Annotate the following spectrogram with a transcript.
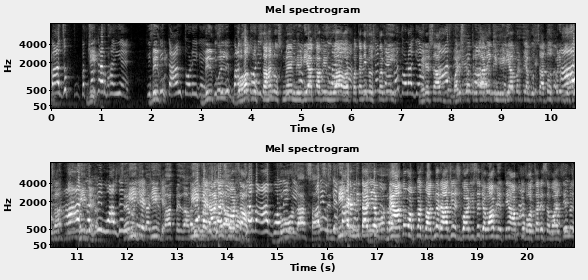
बाद जो। पत्रकार भाई हैं किसी की बिल्कुल। टांग तोड़ी गई बिल्कुल बहुत नुकसान उसमें मीडिया का भी हुआ और पता नहीं मैं उस पर भी। मेरे साथ वरिष्ठ पत्रकार है कि मीडिया पर क्या गुस्सा था उस पर भी पूछूँगा ठीक है। ठीक है ठीक है। ठीक है राजेश गौर गौड़ साहब। दो आप बोलेंगे 2007 अरे से उसके ठीक है रंजिता जी अब मैं आता हूँ आपका बाद में राजेश गौड़ जी से जवाब लेते हैं आपके बहुत सारे सवाल थे मैं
